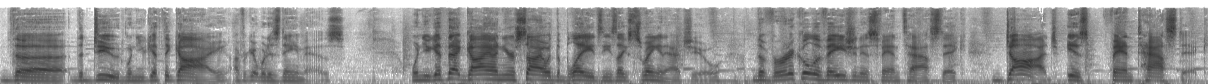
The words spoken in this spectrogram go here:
the the dude when you get the guy. I forget what his name is. When you get that guy on your side with the blades and he's like swinging at you, the vertical evasion is fantastic. Dodge is fantastic.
